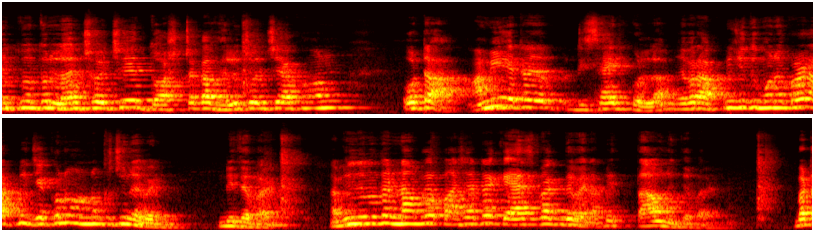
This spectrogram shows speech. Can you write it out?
নতুন নতুন লঞ্চ হয়েছে, দশ টাকা ভ্যালু চলছে এখন। ওটা আমি এটা ডিসাইড করলাম, এবার আপনি যদি মনে করেন আপনি যে কোনো অন্য কিছু নেবেন, নিতে পারেন। আপনি যদি বলেন না আমাকে পাঁচ হাজার টাকা ক্যাশব্যাক দেবেন আপনি তাও নিতে পারেন। বাট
